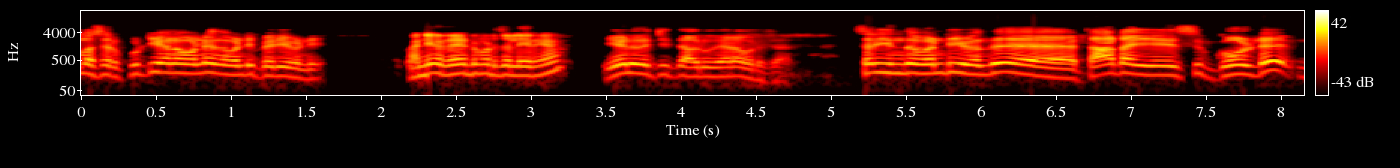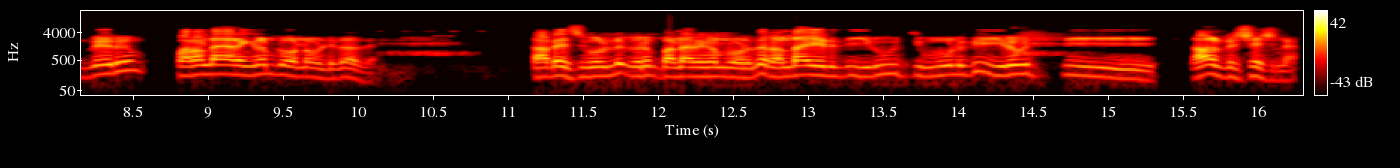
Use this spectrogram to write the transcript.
ஆமாம் சார் குட்டியான வண்டி இந்த வண்டி பெரிய வண்டி. வண்டியோட ரேட் மட்டும் சொல்லிருங்க. ஏழு லட்சத்தி அறுபதாயிரம் வரும் சார். சார் இந்த வண்டி வந்து டாடா ஏஸ் கோல்டு வெறும் பன்னெண்டாயிரம் கிலோமீட்டர் ஓடின வண்டி தான் அது. டாடா ஏஸ் கோல்டு வெறும் பன்னெண்டாயிரம் கிலோமீட்டர் ஓடுது ரெண்டாயிரத்தி இருபத்தி மூணுக்கு இருபத்தி நாலு ரிஜிஸ்ட்ரேஷனு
